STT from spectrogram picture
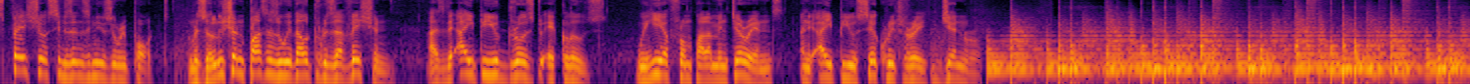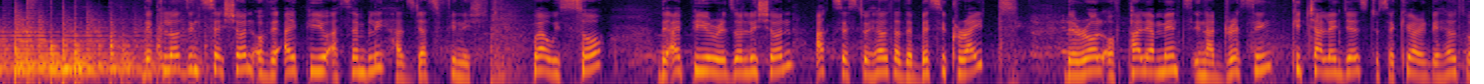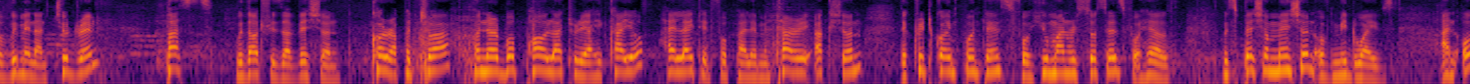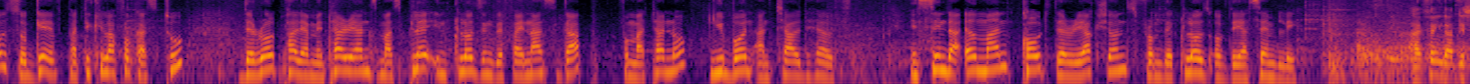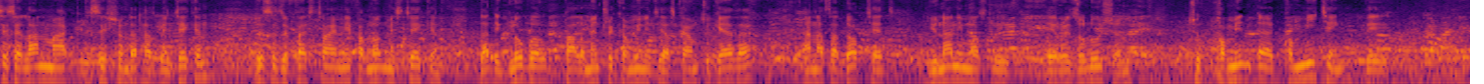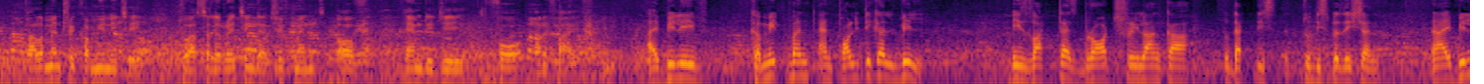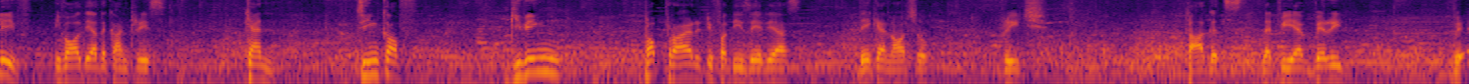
Special Citizens News Report. Resolution passes without reservation as the IPU draws to a close. We hear from parliamentarians and the IPU Secretary General. The closing session of the IPU Assembly has just finished, where we saw the IPU resolution, access to health as a basic right, the role of parliaments in addressing key challenges to securing the health of women and children, passed without reservation. Co-rapporteur Honorable Paula Turiahikayo highlighted for parliamentary action the critical importance for human resources for health, with special mention of midwives, and also gave particular focus to the role parliamentarians must play in closing the finance gap for maternal, newborn and child health. Incinda Elman called the reactions from the close of the assembly. I think that this is a landmark decision that has been taken. This is the first time, if I'm not mistaken, that the global parliamentary community has come together and has adopted unanimously a resolution to commit, uh, committing the parliamentary community to accelerating the achievement of MDG 4 and 5. I believe commitment and political will is what has brought Sri Lanka to, that, to this position. And I believe if all the other countries can think of giving top priority for these areas, they can also reach targets that we have very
